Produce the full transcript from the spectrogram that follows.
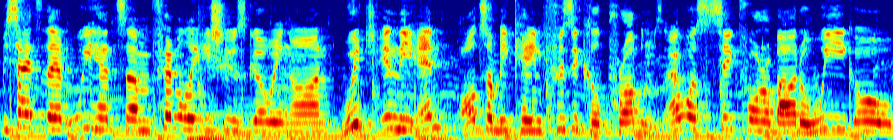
Besides that, we had some family issues going on, which in the end also became physical problems. I was sick for about a week or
